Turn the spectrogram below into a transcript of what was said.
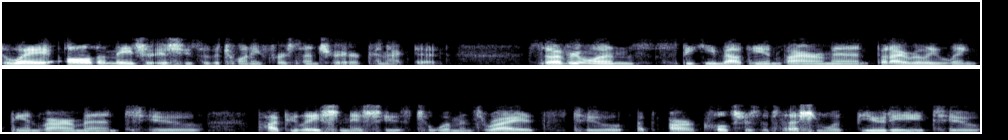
the way all the major issues of the 21st century are connected. So everyone's speaking about the environment, but I really link the environment to population issues, to women's rights, to our culture's obsession with beauty, to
